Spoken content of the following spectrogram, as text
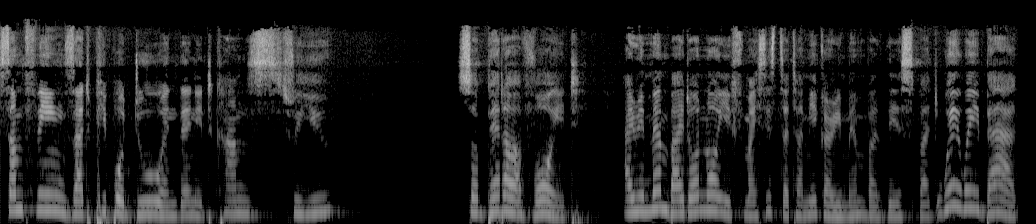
some things that people do and then it comes to you. So better avoid. I remember, I don't know if my sister Tamika remember this, but way, way back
